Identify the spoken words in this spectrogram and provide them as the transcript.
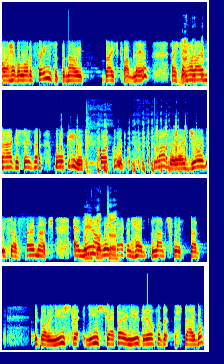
I have a lot of friends at the Moe Race Club now. They say hello, Margaret says I walk in. It's quite good. Lovely. I enjoy myself so much. And then I got, went uh, back and had lunch with. Uh, we got a new stra- new strapper, a new girl for the stables,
